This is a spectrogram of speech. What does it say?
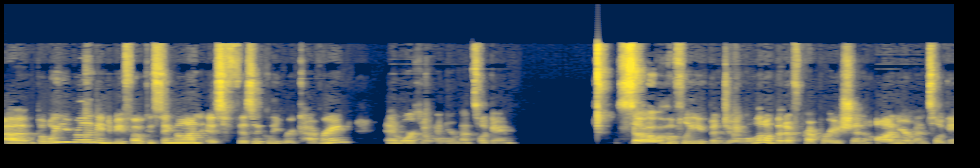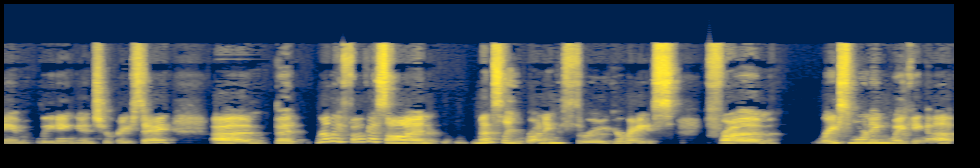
Uh, but what you really need to be focusing on is physically recovering and working on your mental game. So hopefully you've been doing a little bit of preparation on your mental game leading into race day, um, but really focus on mentally running through your race from race morning, waking up.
